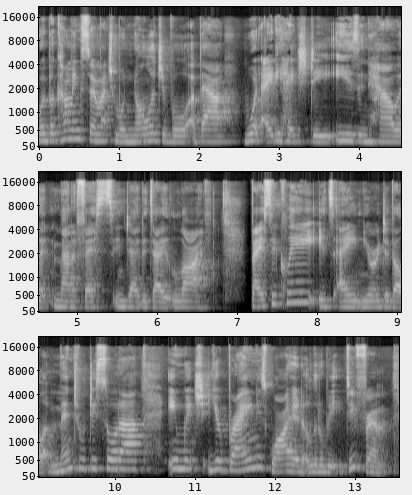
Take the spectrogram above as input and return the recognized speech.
we're becoming so much more knowledgeable about what ADHD is and how it manifests in day to day life. Basically, it's a neurodevelopmental disorder in which your brain is wired a little bit different.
